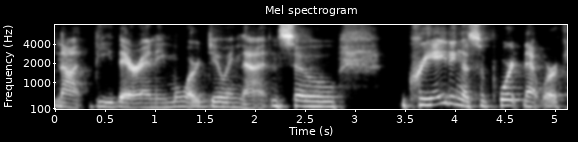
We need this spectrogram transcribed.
not be there anymore doing that. And so creating a support network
